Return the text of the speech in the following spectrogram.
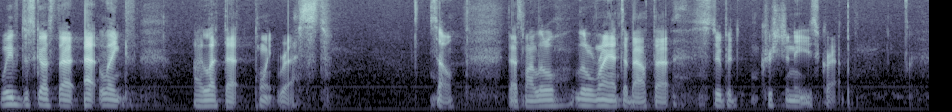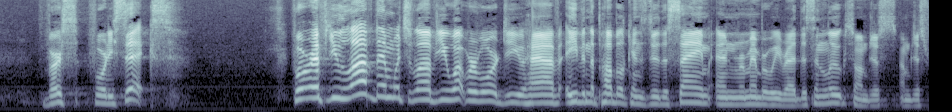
We've discussed that at length. I let that point rest. So that's my little little rant about that stupid Christianese crap. Verse 46. For if you love them which love you, what reward do you have? Even the publicans do the same. And remember, we read this in Luke, so I'm just I'm just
